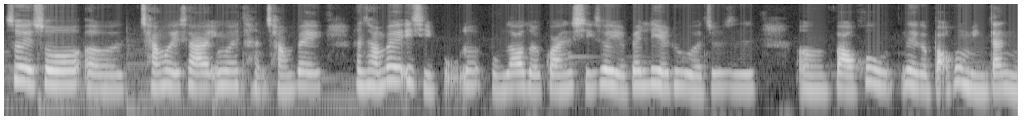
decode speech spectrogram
所以说，呃，长尾鲨因为很常被很常被一起捕了捕捞的关系，所以也被列入了就是，嗯、呃，保护那个保护名单的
